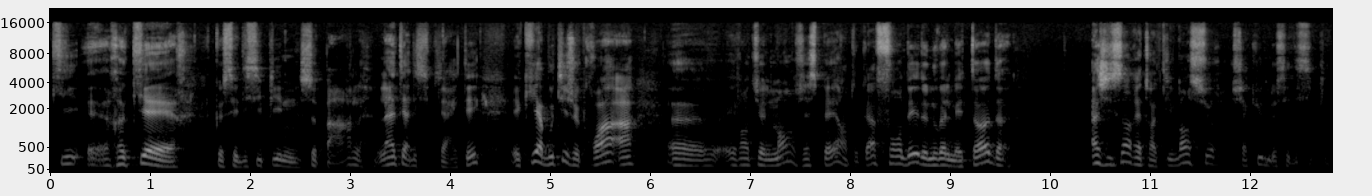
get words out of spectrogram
qui euh, requiert que ces disciplines se parlent, l'interdisciplinarité, et qui aboutit, je crois, à euh, éventuellement, j'espère en tout cas, fonder de nouvelles méthodes agissant rétroactivement sur chacune de ces disciplines.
